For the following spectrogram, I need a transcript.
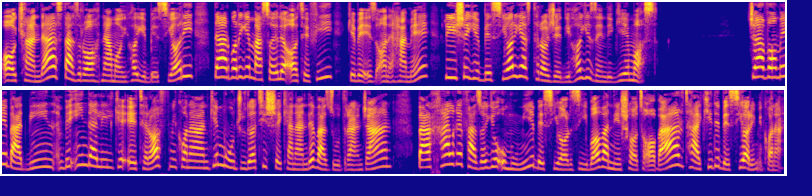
آکنده است از راهنمایی های بسیاری درباره مسائل عاطفی که به اذعان همه ریشه بسیاری از تراژدی های زندگی ماست. جوامع بدبین به این دلیل که اعتراف می کنند که موجوداتی شکننده و زودرنجن بر خلق فضای عمومی بسیار زیبا و نشاط آور تاکید بسیاری می کنند.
